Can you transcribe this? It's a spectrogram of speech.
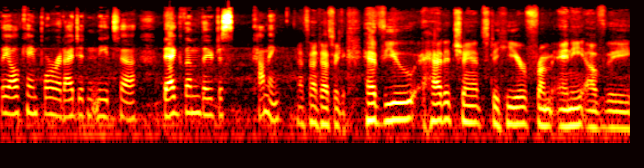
they all came forward i didn't need to beg them they're just coming that's fantastic have you had a chance to hear from any of the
